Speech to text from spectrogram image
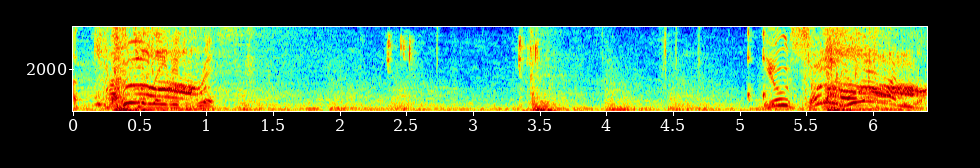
A calculated risk. You should have run!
